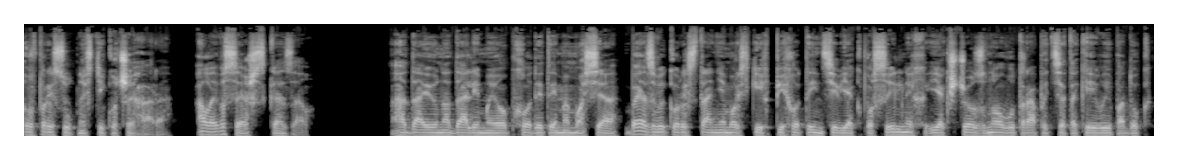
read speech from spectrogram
в присутності кочегара, але все ж сказав Гадаю, надалі ми обходитимемося без використання морських піхотинців як посильних, якщо знову трапиться такий випадок,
